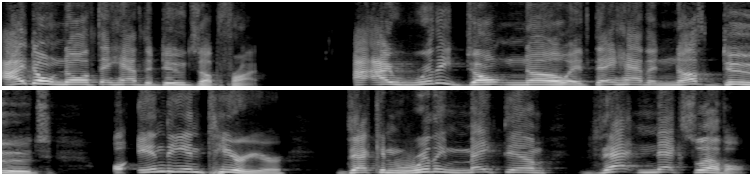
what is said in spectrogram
I don't know if they have the dudes up front. I really don't know if they have enough dudes uh, in the interior that can really make them that next level.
